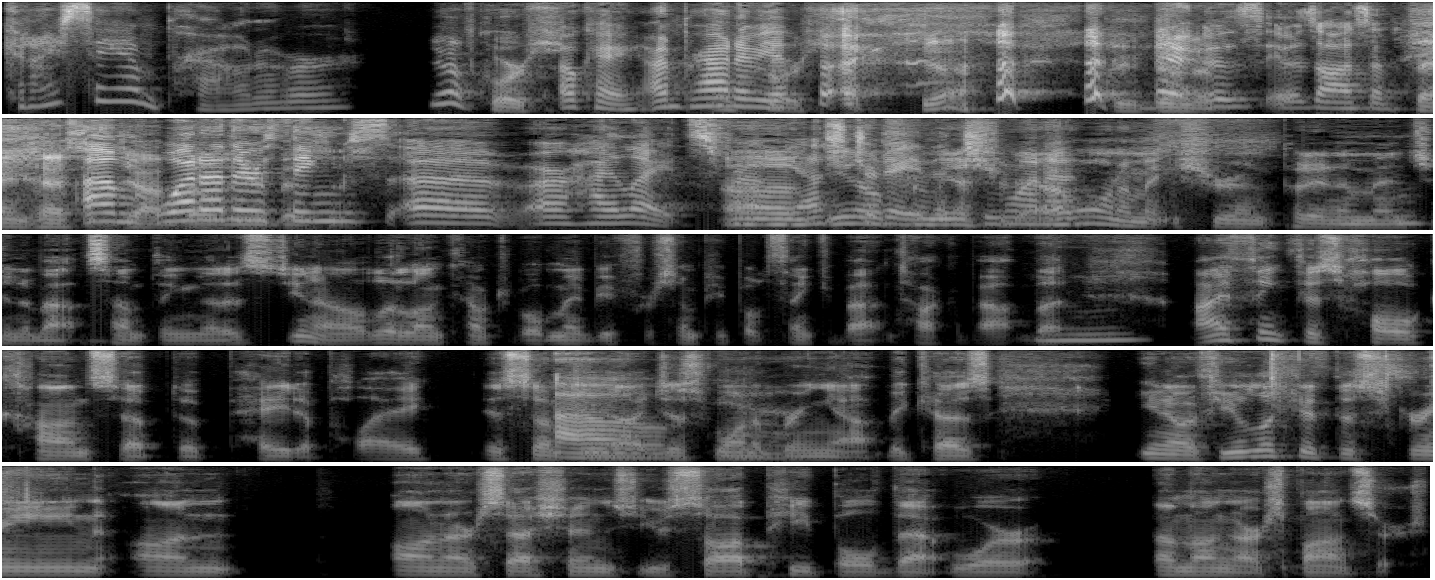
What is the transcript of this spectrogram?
can i say i'm proud of her yeah, of course. Okay, I'm proud of, Of you. Yeah. It was it was awesome. Fantastic Um, what other things uh, are highlights from Um, you know, yesterday from that yesterday, you want I want to make sure and put in a Mhm. mention about something that is, you know, a little uncomfortable maybe for some people to think about and talk about. But Mm-hmm. I think this whole concept of pay to play is something that I Oh, just want to yeah. bring out because, you know, if you looked at the screen on on our sessions, you saw people that were among our sponsors.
